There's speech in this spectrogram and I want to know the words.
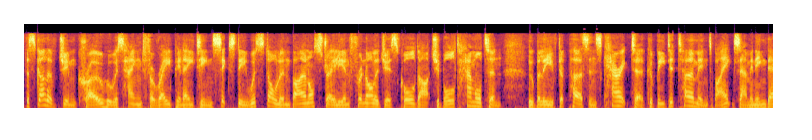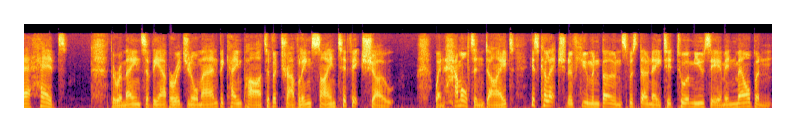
The skull of Jim Crow, who was hanged for rape in 1860, was stolen by an Australian phrenologist called Archibald Hamilton, who believed a person's character could be determined by examining their head. The remains of the Aboriginal man became part of a travelling scientific show. When Hamilton died, his collection of human bones was donated to a museum in Melbourne.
